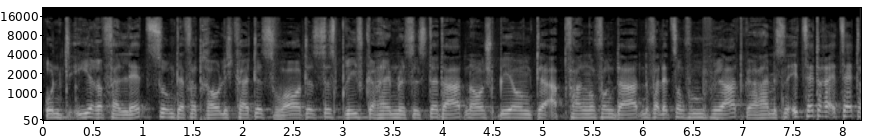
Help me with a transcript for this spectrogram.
und ihre Verletzung der Vertraulichkeit des Wortes, des Briefgeheimnisses, der Datenausspähung, der Abfangung von Daten, Verletzung von Privatgeheimnissen etc. etc.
